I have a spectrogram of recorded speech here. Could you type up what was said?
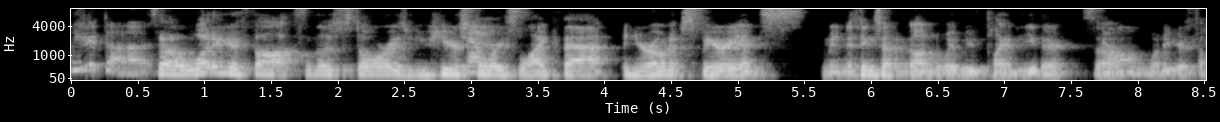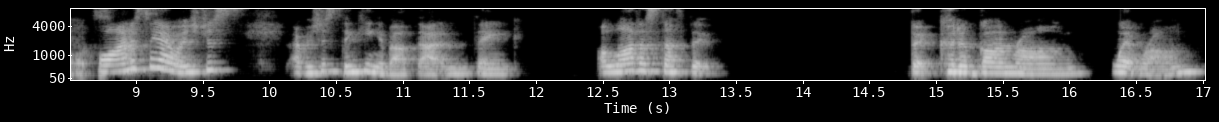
you're Doug. so what are your thoughts on those stories when you hear Yeah. stories like that in your own experience? I mean, the things haven't gone the way we've planned either. So, No. what are your thoughts? Well, honestly, I was just I was just thinking about that and think a lot of stuff that that could have gone wrong went wrong.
